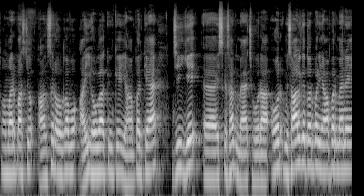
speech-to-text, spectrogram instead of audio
तो हमारे पास जो आंसर होगा वो आई होगा, क्योंकि यहाँ पर क्या है? जी, ये इसके साथ मैच हो रहा है। और मिसाल के तौर पर यहाँ पर मैंने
